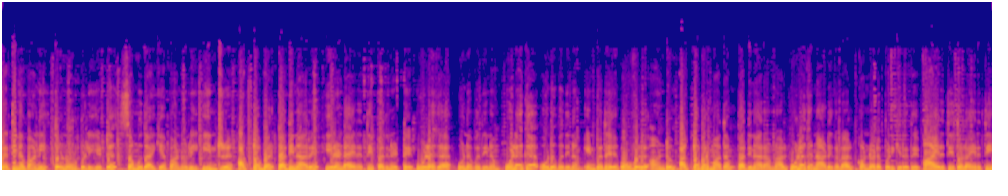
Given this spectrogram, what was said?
ரத்தினவாணி தொண்ணூறு புள்ளி எட்டு சமுதாய வானொலி. இன்று அக்டோபர் பதினாறு இரண்டாயிரத்தி பதினெட்டு. உலக உணவு தினம். உலக உணவு தினம் என்பது ஒவ்வொரு ஆண்டும் அக்டோபர் மாதம் பதினாறாம் நாள் உலக நாடுகளால் கொண்டாடப்படுகிறது. ஆயிரத்தி தொள்ளாயிரத்தி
